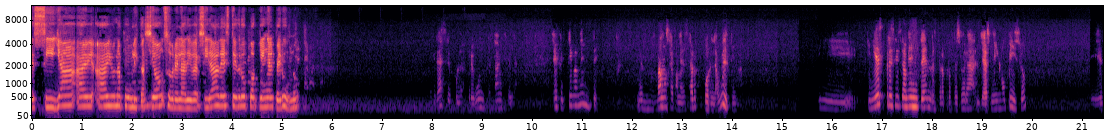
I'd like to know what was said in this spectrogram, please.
es si ya hay, hay una publicación sobre la diversidad de este grupo aquí en el Perú, ¿no? Gracias por las preguntas, Ángela. Efectivamente, vamos a comenzar por la última. Y es precisamente nuestra profesora Yasmín Opiso, eh,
